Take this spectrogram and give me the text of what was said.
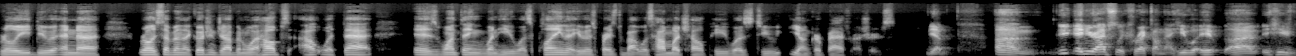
really do it and uh, really step in that coaching job. And what helps out with that is one thing when he was playing that he was praised about was how much help he was to younger pass rushers. Yep. Um, and you're absolutely correct on that. He uh, he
